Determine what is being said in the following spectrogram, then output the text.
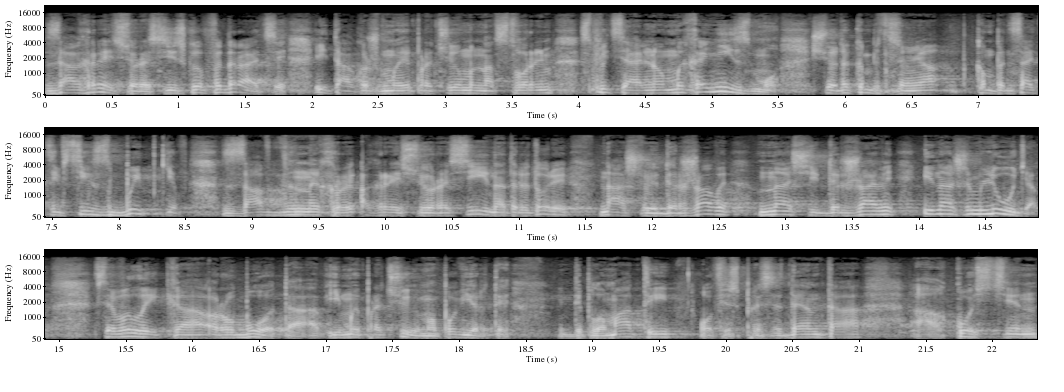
за агресію Російської Федерації. І також ми працюємо над створенням спеціального механізму щодо компенсації всіх збитків, завданих агресією Росії на території нашої держави, нашій державі і нашим людям. Це велика робота, і ми працюємо. Повірте, дипломати, офіс президента, Костін,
